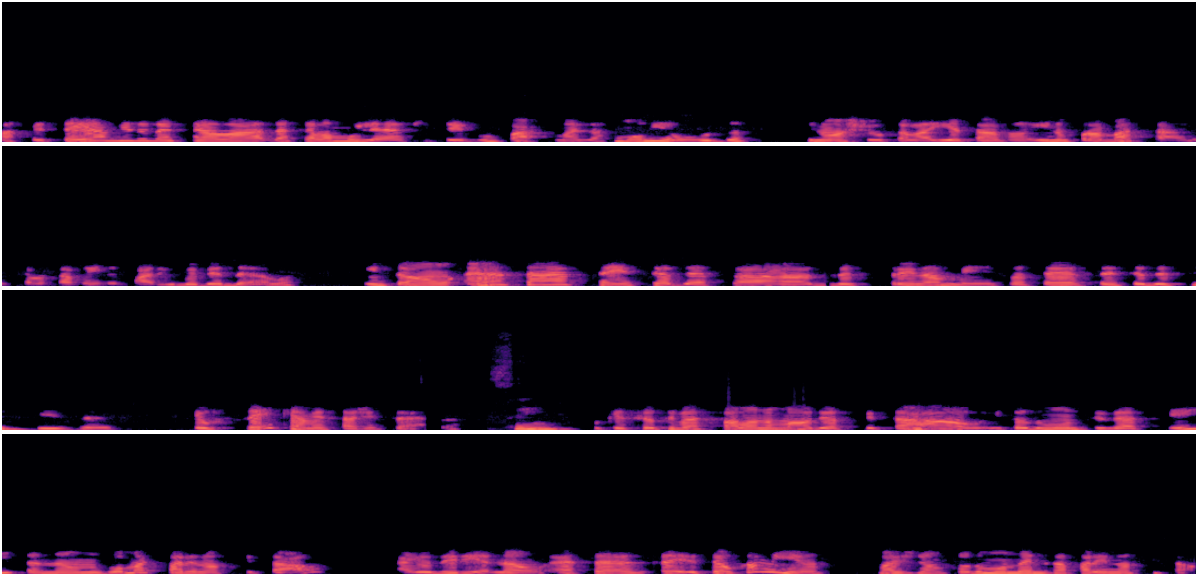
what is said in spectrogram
afetei a vida daquela, daquela mulher que teve um parto mais harmonioso, que não achou que ela ia estava indo para a batalha, que ela estava indo parir o bebê dela. Então, essa é a essência dessa, desse treinamento, essa é a essência desse business. Eu sei que é a mensagem certa. Sim. Porque se eu estivesse falando mal de hospital e todo mundo tivesse, eita, não, não vou mais parir no hospital, aí eu diria, não, essa é, esse é o caminho. Mas não, todo mundo ainda está parindo no hospital.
